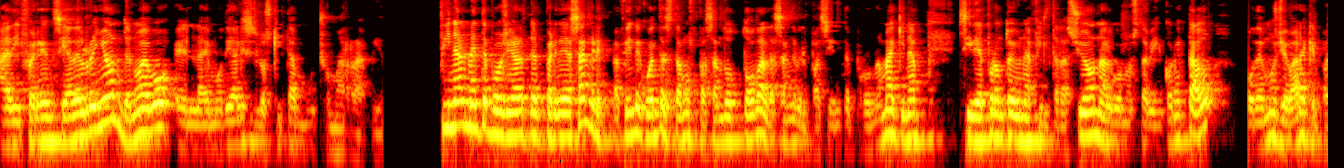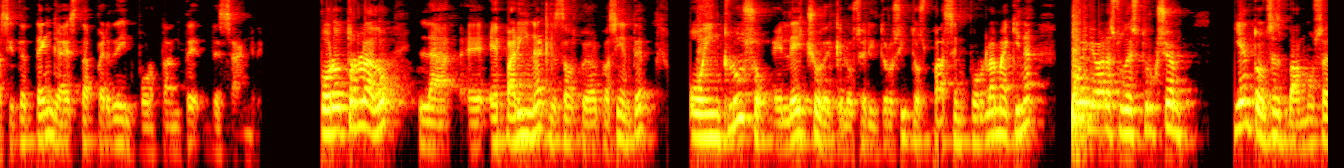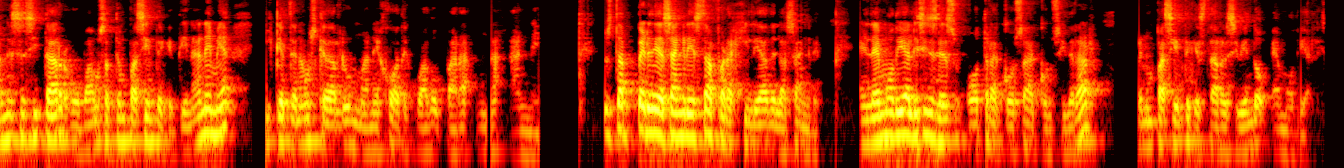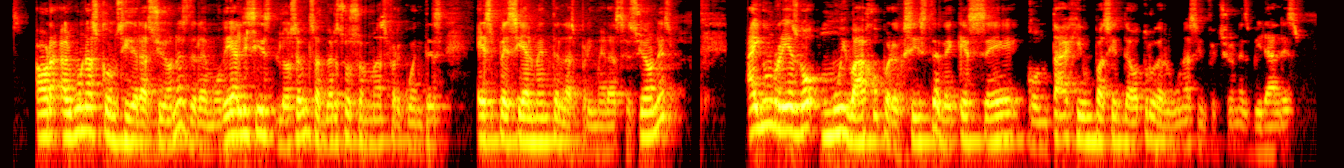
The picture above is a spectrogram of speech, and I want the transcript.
A diferencia del riñón, de nuevo, la hemodiálisis los quita mucho más rápido. Finalmente podemos llegar a tener pérdida de sangre. A fin de cuentas, estamos pasando toda la sangre del paciente por una máquina. Si de pronto hay una filtración, algo no está bien conectado, podemos llevar a que el paciente tenga esta pérdida importante de sangre. Por otro lado, la eh, heparina que le estamos poniendo al paciente, o incluso el hecho de que los eritrocitos pasen por la máquina, puede llevar a su destrucción. Y entonces vamos a necesitar o vamos a tener un paciente que tiene anemia y que tenemos que darle un manejo adecuado para una anemia esta pérdida de sangre y esta fragilidad de la sangre. En la hemodiálisis es otra cosa a considerar en un paciente que está recibiendo hemodiálisis. Ahora, algunas consideraciones de la hemodiálisis. Los eventos adversos son más frecuentes, especialmente en las primeras sesiones. Hay un riesgo muy bajo, pero existe, de que se contagie un paciente a otro de algunas infecciones virales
